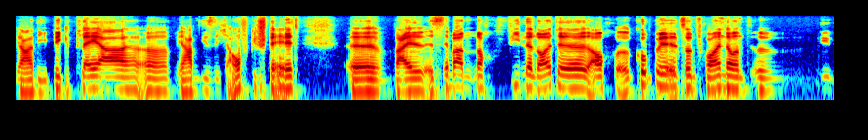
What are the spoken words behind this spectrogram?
ja, die Big Player, äh, wie haben die sich aufgestellt, äh, weil es immer noch viele Leute, auch äh, Kumpels und Freunde und, äh, die,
